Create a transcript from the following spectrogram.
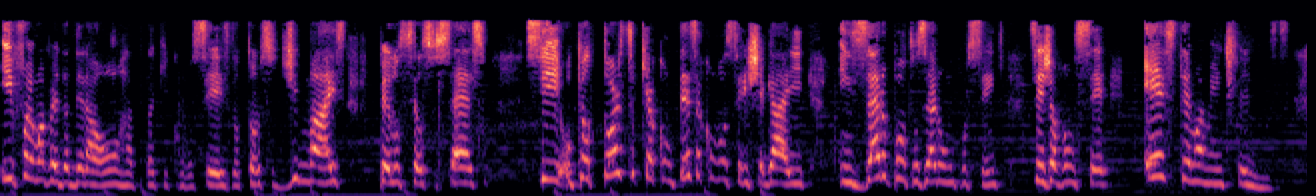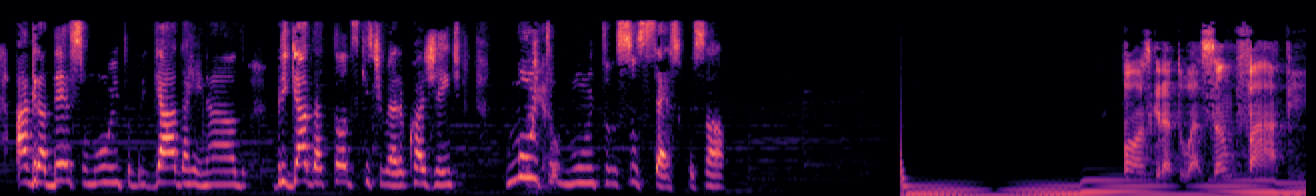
E foi uma verdadeira honra estar aqui com vocês. Eu torço demais pelo seu sucesso. Se o que eu torço que aconteça com vocês chegar aí em 0,01%, vocês já vão ser extremamente felizes. Agradeço muito, obrigada, Reinaldo, obrigada a todos que estiveram com a gente. Muito, Obrigado. muito sucesso, pessoal. Pós-graduação FAP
